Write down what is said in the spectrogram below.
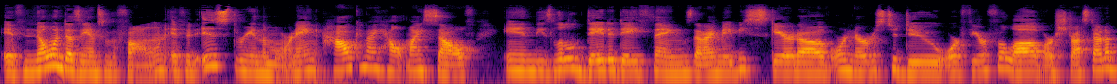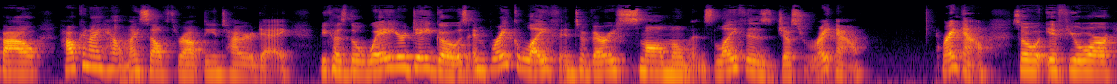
if no one does answer the phone, if it is three in the morning, how can I help myself in these little day to day things that I may be scared of, or nervous to do, or fearful of, or stressed out about? How can I help myself throughout the entire day? Because the way your day goes, and break life into very small moments. Life is just right now, right now. So if you're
